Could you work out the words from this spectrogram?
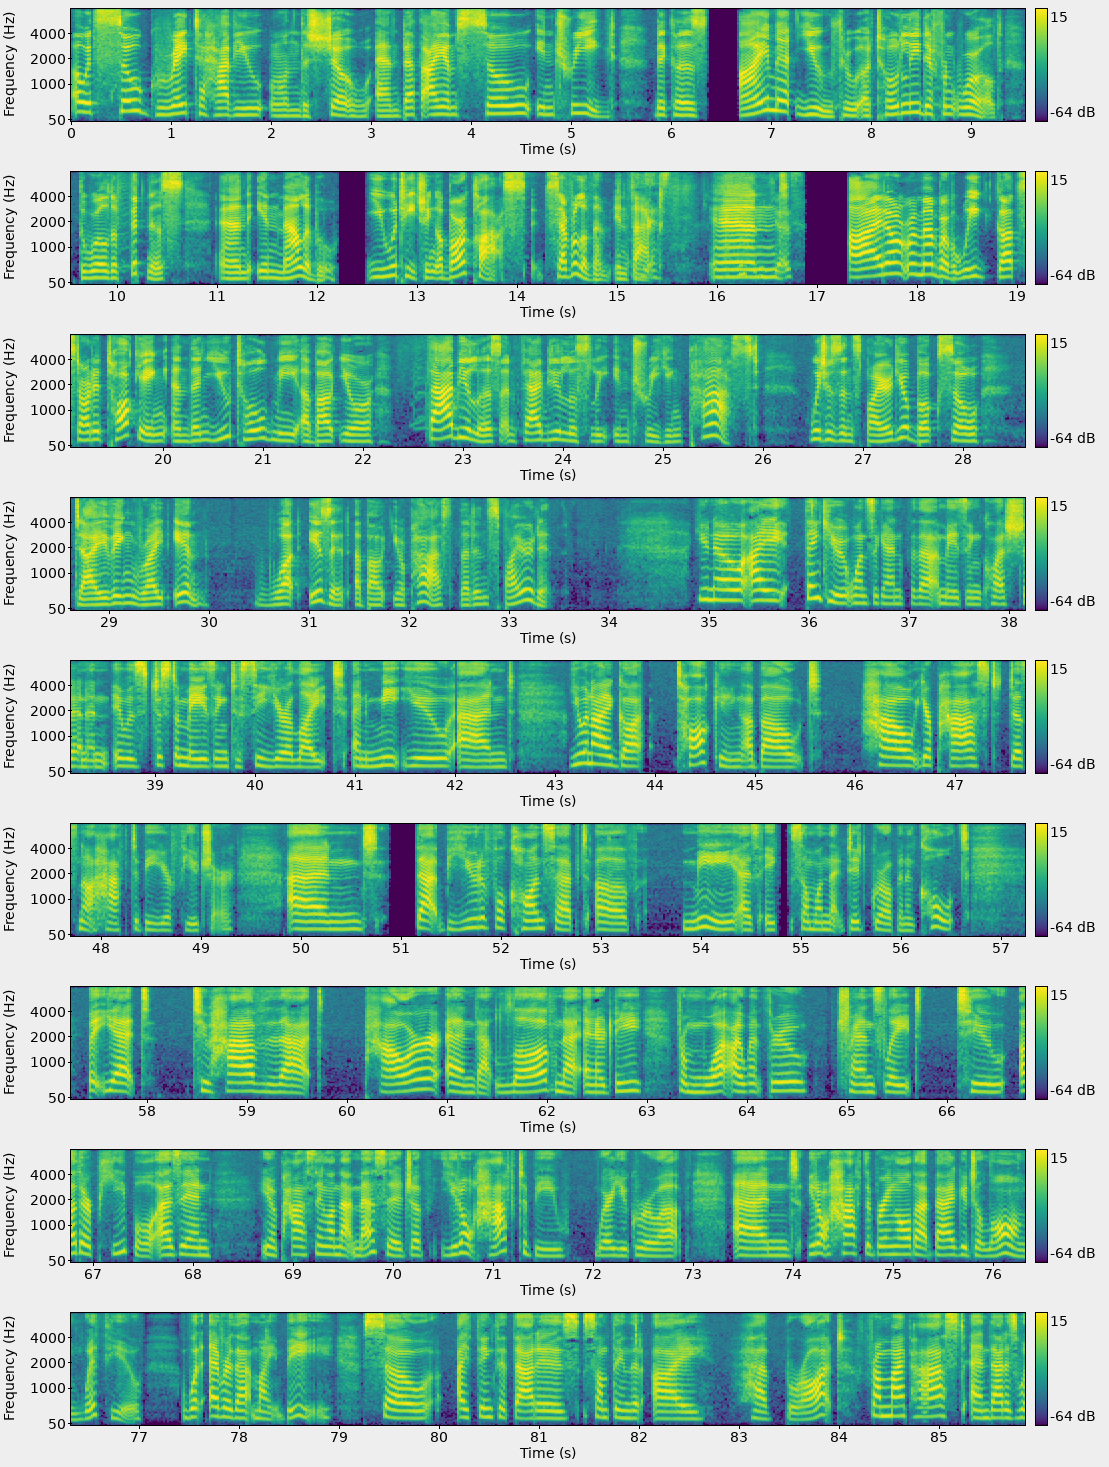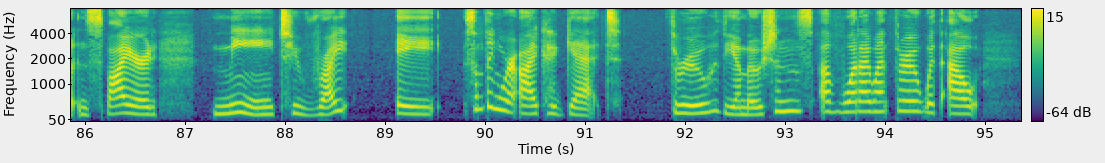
Oh, it's so great to have you on the show. And Beth, I am so intrigued because I met you through a totally different world, the world of fitness, and in Malibu. You were teaching a barre class, several of them, in fact. Yes. And yes. I don't remember, but we got started talking, and then you told me about your fabulous and fabulously intriguing past, which has inspired your book. So, diving right in, what is it about your past that inspired it? You know, I thank you once again for that amazing question. And it was just amazing to see your light and meet you. And you and I got talking about how your past does not have to be your future. And that beautiful concept of me as a someone that did grow up in a cult, but yet to have that power and that love and that energy from what I went through translate to other people, as in, you know, passing on that message of you don't have to be where you grew up and you don't have to bring all that baggage along with you, whatever that might be. So I think that that is something that I have brought from my past, and that is what inspired me to write a something where I could get through the emotions of what I went through without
